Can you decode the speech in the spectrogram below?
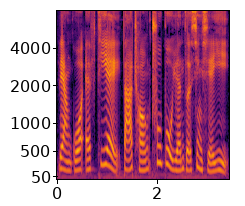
两国 FTA 达成初步原则性协议。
